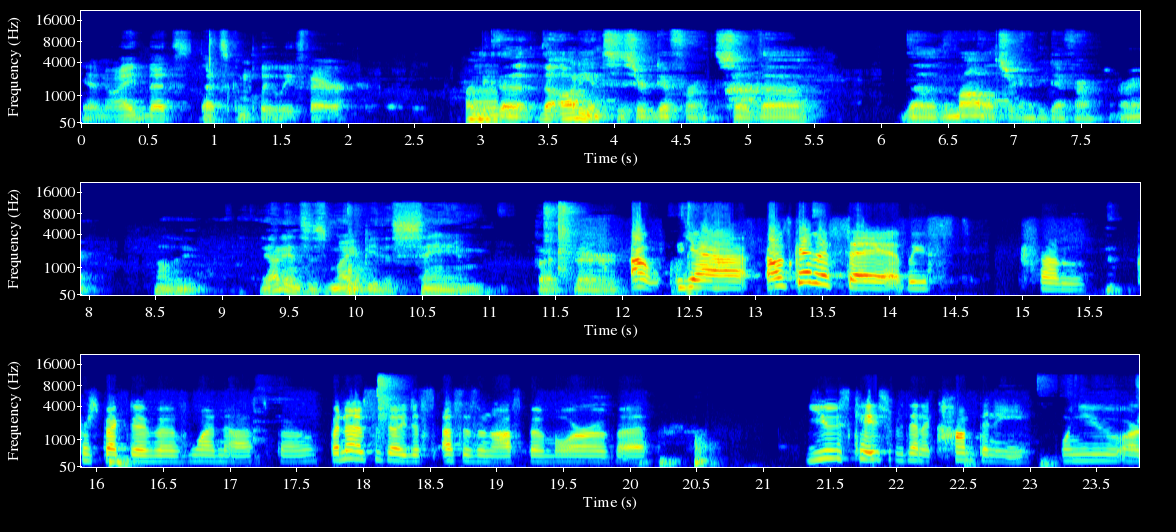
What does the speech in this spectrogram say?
Yeah, no, I that's that's completely fair. I think um, the the audiences are different, so the the the models are going to be different, right? Well, the, the audiences might be the same, but they're, Oh, yeah. I was gonna say at least from perspective of one OSPO, but not necessarily just us as an OSPO, more of a use case within a company. When you are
